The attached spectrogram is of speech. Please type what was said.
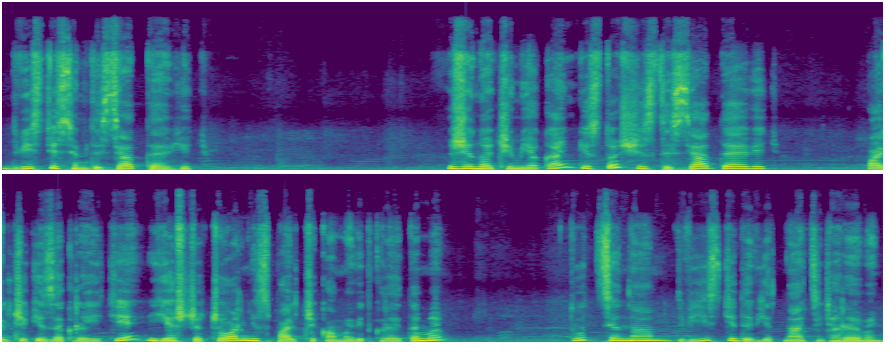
279. Жіночі м'якенькі 169. Пальчики закриті. Є ще чорні з пальчиками відкритими. Тут ціна 219 гривень.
